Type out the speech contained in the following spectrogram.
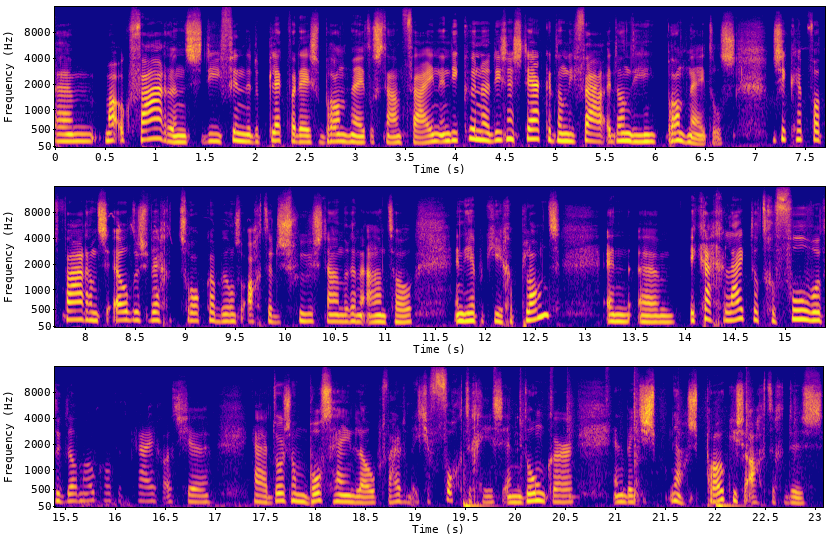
Um, maar ook varens die vinden de plek waar deze brandnetels staan fijn. En die, kunnen, die zijn sterker dan die, dan die brandnetels. Dus ik heb wat varens elders weggetrokken. Bij ons achter de schuur staan er een aantal. En die heb ik hier geplant. En um, ik krijg gelijk dat gevoel wat ik dan ook altijd krijg als je ja, door zo'n bos heen loopt. Waar het een beetje vochtig is en donker. En een beetje nou, sprookjesachtig dus.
